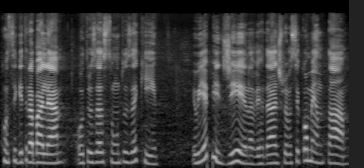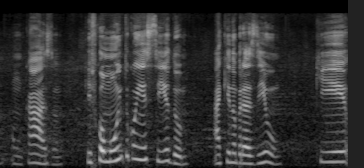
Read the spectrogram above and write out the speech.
conseguir trabalhar outros assuntos aqui. Eu ia pedir, na verdade, para você comentar um caso que ficou muito conhecido aqui no Brasil, que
